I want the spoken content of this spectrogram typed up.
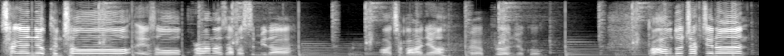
상현역 근처에서 콜 하나 잡았습니다. 아 잠깐만요. 제가 풀어 줬고 다음 도착지는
